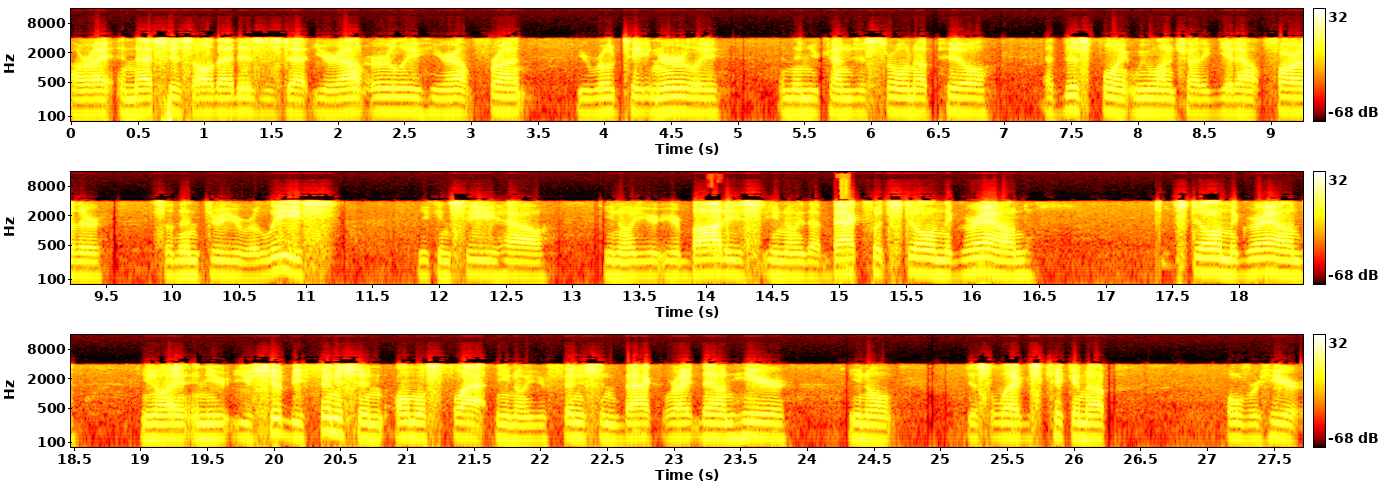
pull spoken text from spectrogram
All right, and that's just all that is is that you're out early, you're out front, you're rotating early, and then you're kind of just throwing uphill. At this point, we want to try to get out farther. So then through your release, you can see how you know your your body's you know that back foot's still on the ground, still on the ground, you know, and you you should be finishing almost flat. You know, you're finishing back right down here, you know, just legs kicking up over here.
